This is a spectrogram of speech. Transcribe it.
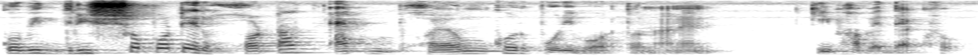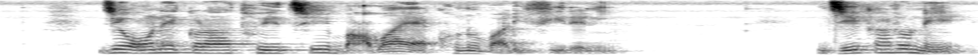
কবি দৃশ্যপটের হঠাৎ এক ভয়ঙ্কর পরিবর্তন আনেন। কীভাবে দেখো? যে অনেক রাত হয়েছে, বাবা এখনও বাড়ি ফিরেনি। যে কারণে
